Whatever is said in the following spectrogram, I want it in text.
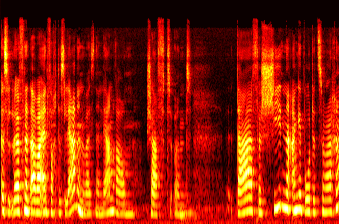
es öffnet aber einfach das Lernen, weil es einen Lernraum schafft. Und da verschiedene Angebote zu machen,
